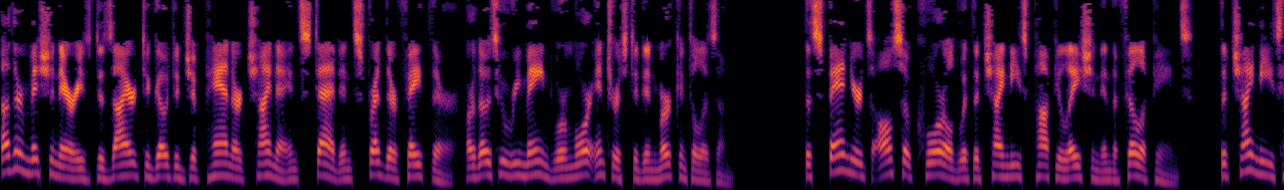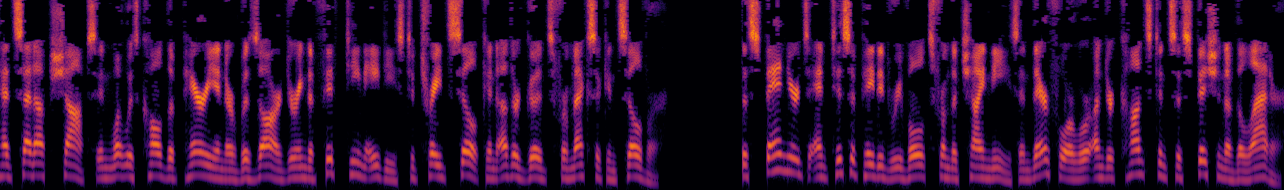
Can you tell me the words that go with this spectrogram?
Other missionaries desired to go to Japan or China instead and spread their faith there, or those who remained were more interested in mercantilism. The Spaniards also quarreled with the Chinese population in the Philippines. The Chinese had set up shops in what was called the Parian or Bazaar during the 1580s to trade silk and other goods for Mexican silver. The Spaniards anticipated revolts from the Chinese and therefore were under constant suspicion of the latter.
